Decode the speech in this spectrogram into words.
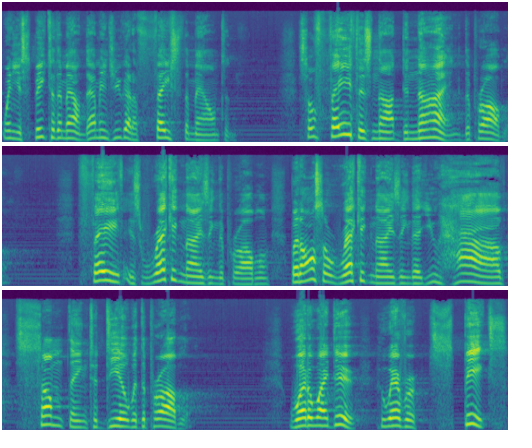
when you speak to the mountain, that means you got to face the mountain. So faith is not denying the problem. Faith is recognizing the problem, but also recognizing that you have something to deal with the problem. What do I do? Whoever speaks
